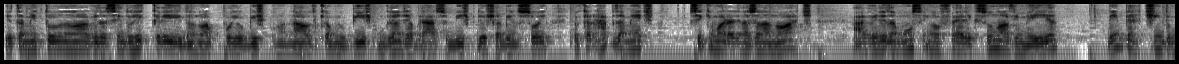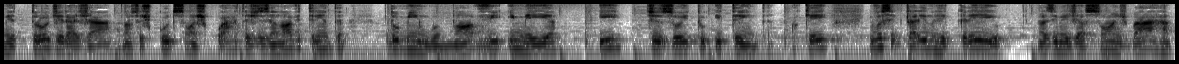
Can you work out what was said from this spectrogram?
Eu também estou na Nova Vida 100 do Recreio, dando apoio ao Bispo Ronaldo, que é o meu bispo. Um grande abraço, bispo, Deus te abençoe. Eu quero rapidamente, você que mora ali na Zona Norte, a Avenida Monsenhor Félix, 196, bem pertinho do metrô de Irajá. Nossos cultos são às quartas, 19h30 domingo, 9 e meia e 18 e 30, ok? E você que está ali no Recreio, nas imediações, Barra,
